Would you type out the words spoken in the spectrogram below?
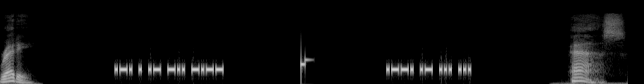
Ready. Pass.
